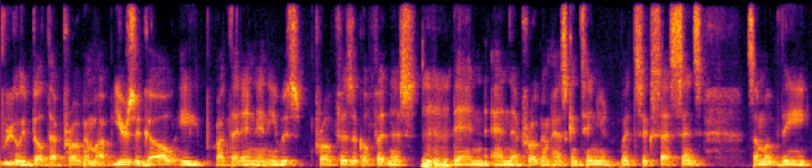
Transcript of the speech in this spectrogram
really built that program up years ago. He brought that in, and he was pro physical fitness Mhm. then, and that program has continued with success since. Some of the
